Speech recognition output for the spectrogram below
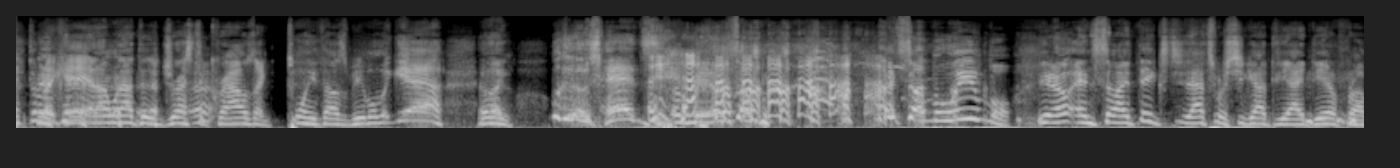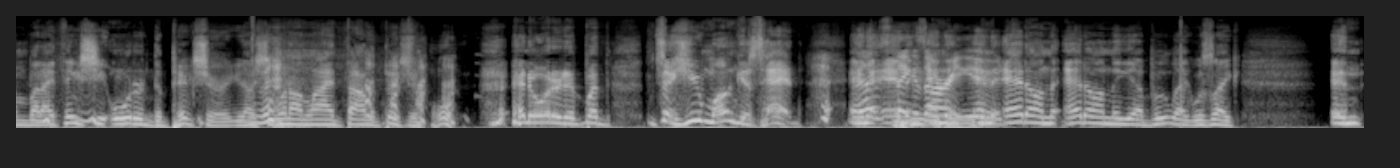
out. They're like, hey, and I went out to address the crowds, like 20,000 people. I'm like, yeah. And like, look at those heads of me. That's, un- that's unbelievable, you know. And so I think that's where she got the idea from. But I think she ordered the picture. You know, she went online, found the picture, and ordered it. But it's a humongous head. And, That thing is and, already and, huge. Ed on the Ed on the uh, bootleg was like. And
